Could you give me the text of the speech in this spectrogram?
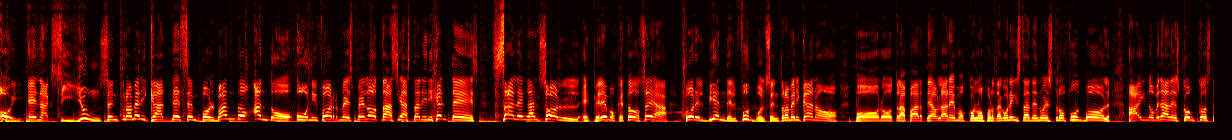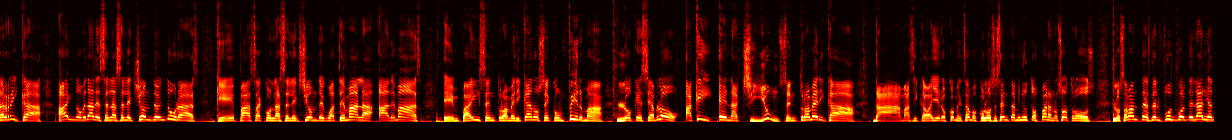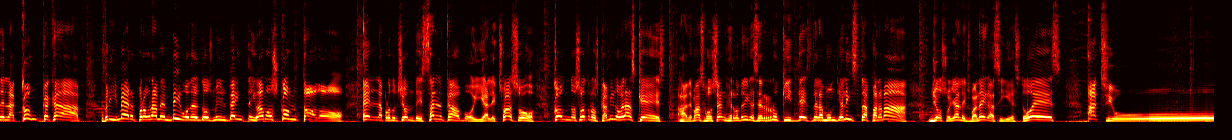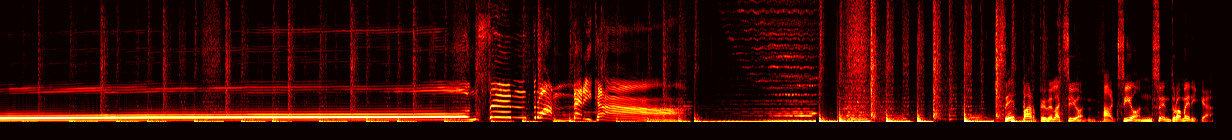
Hoy en Acción Centroamérica desempolvando ando, uniformes, pelotas y hasta dirigentes salen al sol. Esperemos que todo sea por el bien del fútbol centroamericano. Por otra parte hablaremos con los protagonistas de nuestro fútbol. Hay novedades con Costa Rica, hay novedades en la selección de Honduras. ¿Qué pasa con la selección de Guatemala? Además, en país centroamericano se confirma lo que se habló aquí en Acción Centroamérica. Damas y caballeros, comenzamos con los 60 minutos para nosotros, los amantes del fútbol del área de la CONCACAF. Primer programa en vivo del 2020 y vamos con todo. En la producción de Sal Cabo y Alex Suazo, con nosotros Camilo Velázquez, además José Ángel Rodríguez, el rookie desde la Mundialista Panamá. Yo soy Alex Vanegas y esto es Acción Sé parte de la acción. Acción Centroamérica.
